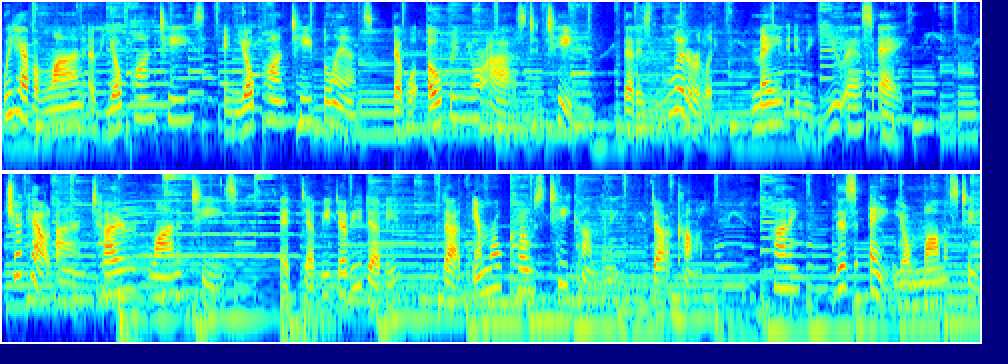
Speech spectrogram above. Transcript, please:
We have a line of Yaupon teas and Yaupon tea blends that will open your eyes to tea that is literally made in the USA. Check out our entire line of teas at www.emeraldcoastteacompany.com. Honey, this ain't your mama's tea.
